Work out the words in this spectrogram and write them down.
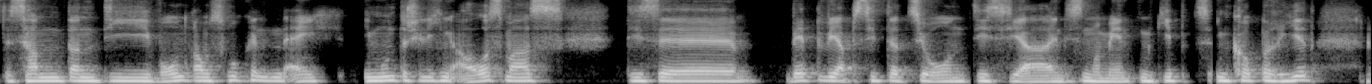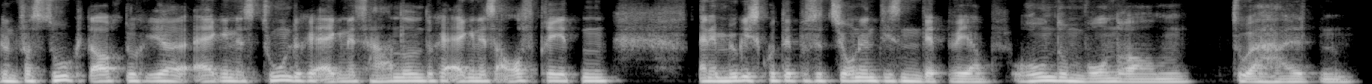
Das haben dann die Wohnraumsuchenden eigentlich im unterschiedlichen Ausmaß diese Wettbewerbssituation, die es ja in diesen Momenten gibt, inkorporiert und versucht auch durch ihr eigenes Tun, durch ihr eigenes Handeln, durch ihr eigenes Auftreten eine möglichst gute Position in diesem Wettbewerb rund um Wohnraum zu erhalten.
